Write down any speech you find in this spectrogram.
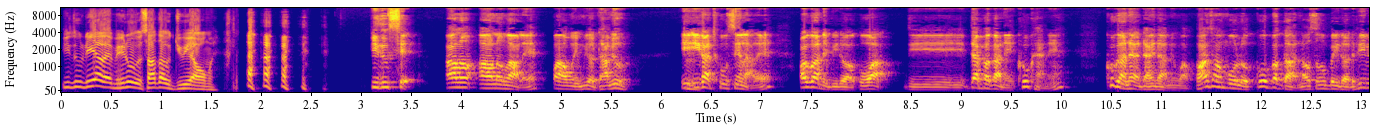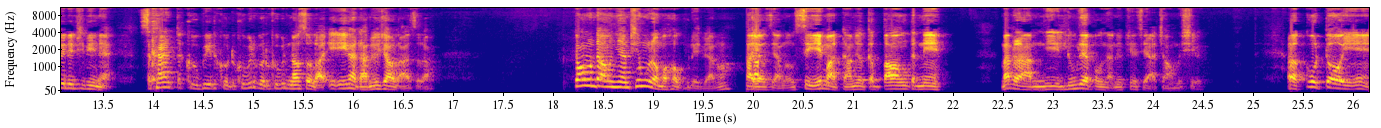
ပြည်သူတွေကပဲမင်းတို့အစားတော့ကျွေးရအောင်မယ်ပြည်သူစစ်အားလုံးအားလုံးကလည်းပါဝင်ပြီးတော့ဒါမျိုးအေးအေးကထိုးဆင်းလာတယ် အောက်ကနေပြီးတော့ကိုကဒီတပ်ဘက်ကနေခုခံတယ်ခုခံတဲ့အတိုင်းတာမျိုးပါဘာကြောင့်မို့လို့ကိုယ့်ဘက်ကနောက်ဆုံးပိတ်တော့တဖြည်းဖြည်းဖြည်းဖြည်းနဲ့စကန်တစ်ခုပြီးတစ်ခုတစ်ခုပြီးတစ်ခုတစ်ခုပြီးနောက်ဆုတ်လာအေးအေးကဒါမျိုးရောက်လာဆိုတာတောင်းတောင်းညံဖြစ်မှုတော့မဟုတ်ဘူးလေဗျာနော်ဟာရောက်စရာမလိုစေရေးမှာဒါမျိုးကပောင်းတင်းမပလာမီလူးတဲ့ပုံစံမျိုးဖြစ်စရာအကြောင်းမရှိဘူးအဲ့ကိုတော်ရင်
